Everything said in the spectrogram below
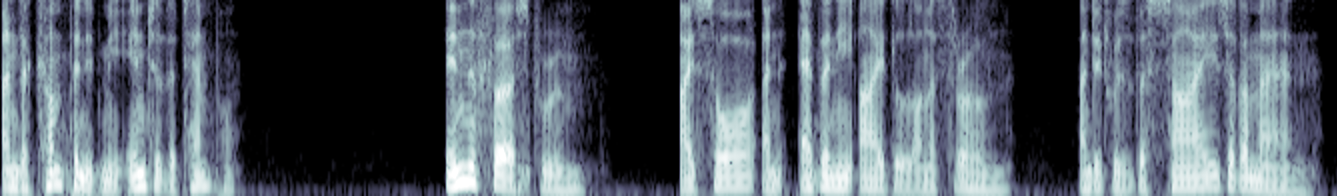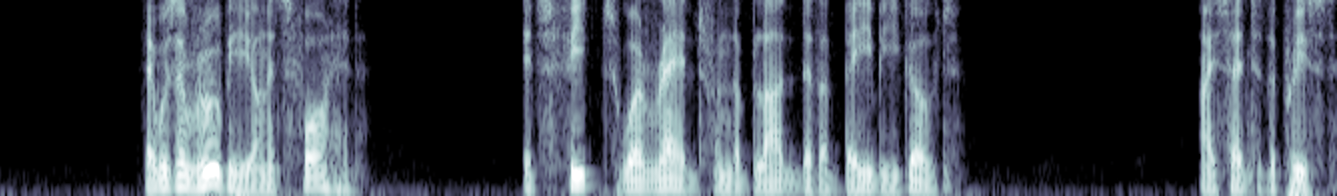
and accompanied me into the temple. In the first room, I saw an ebony idol on a throne, and it was the size of a man. There was a ruby on its forehead. Its feet were red from the blood of a baby goat. I said to the priest,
